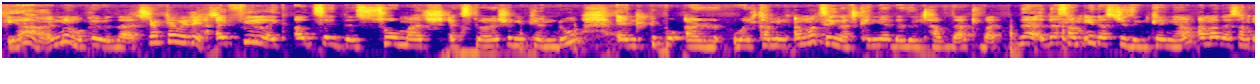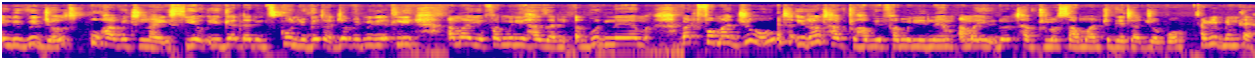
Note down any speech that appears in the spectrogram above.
yeah, and I'm okay with that. You're okay with it? I feel like outside there's so much exploration you can do, and people are welcoming. I'm not saying that Kenya doesn't have that, but there, there's some industries in Kenya, ama there's some individuals who have it nice. You you get that in school, you get a job immediately, ama your family has an, a good name. But for Maju, you don't have to have your family name, ama you don't have to know someone to get a job. oh. Have you been there?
